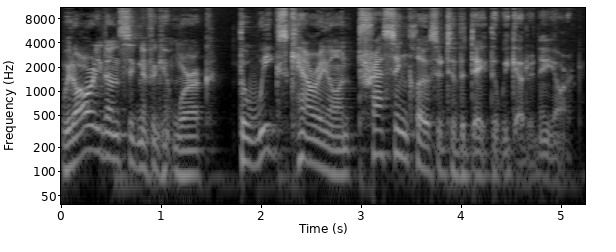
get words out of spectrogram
We'd already done significant work. The weeks carry on, pressing closer to the date that we go to New York.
